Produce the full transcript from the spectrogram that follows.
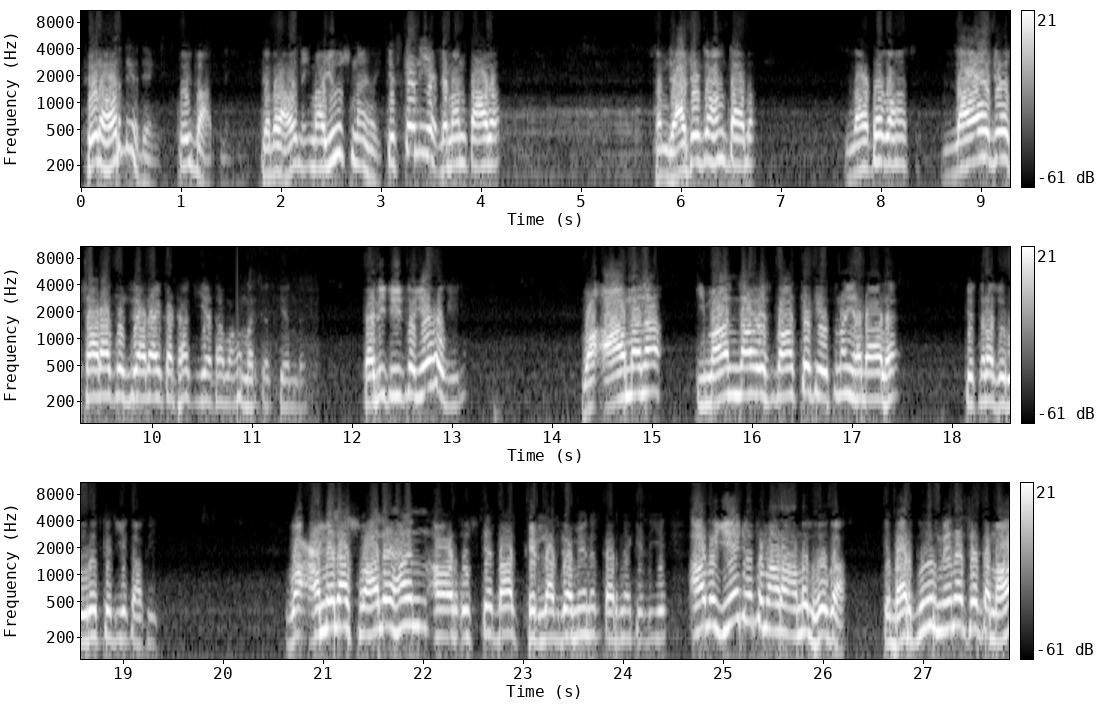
پھر اور دے دیں گے۔ کوئی بات نہیں۔ گھبراہو نہیں، مایوس نہ ہوئی۔ کس کے لیے؟ لمن تابا سمجھا چکا ہوں تابا۔ لوٹو وہاں سے۔ لاؤ جو سارا کچھ زیادہ اکٹھا کیا تھا وہاں مرکز کے اندر۔ پہلی چیز تو یہ ہوگی وہ آمنا ایمان نہ ہو اس بات کے کہ اتنا ہی حلال ہے کتنا ضرورت کے لیے کافی۔ وہ عملہ صالحن اور اس کے بعد پھر لگ جاؤ محنت کرنے کے لیے۔ اب یہ جو تمہارا عمل ہوگا کہ بھرپور محنت سے کماؤ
